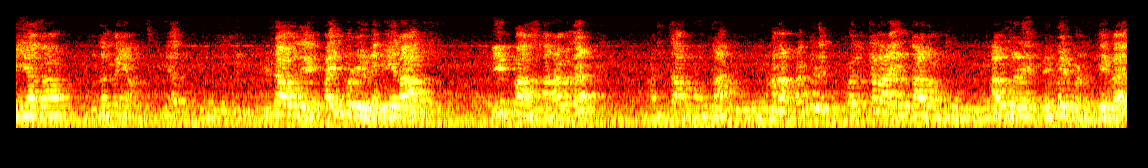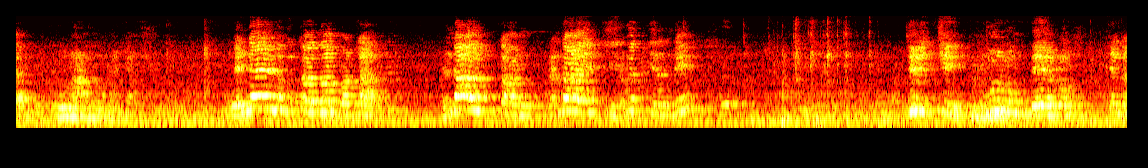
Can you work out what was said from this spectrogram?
ஐயா தான் முதன்மை ஆசிரியர். இரண்டாவது பைம்பொழி மீரா தீபா சரவணன் அடுத்தா மூத்தா ஆனா பங்களுக்கு பொருட்களா இருந்தாலும் அவங்களை பெருமைப்படுத்தியவர் குருநானந்த ஐயா. ரெண்டே ரெண்டு புத்தகம் தான் போட்டார். ரெண்டாவது புத்தகம் ரெண்டாயிரத்தி இருபத்தி ரெண்டு திருச்சி ஊரும் பேரும் என்ற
